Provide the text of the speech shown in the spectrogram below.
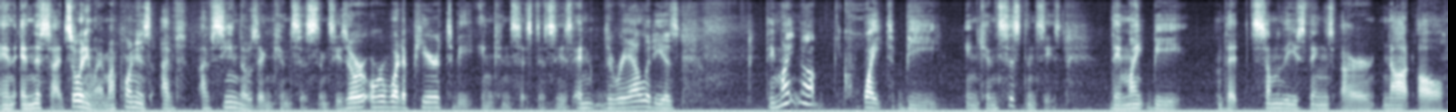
in, in this side. So anyway, my point is I've I've seen those inconsistencies or, or what appear to be inconsistencies. And the reality is they might not quite be inconsistencies. They might be that some of these things are not all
